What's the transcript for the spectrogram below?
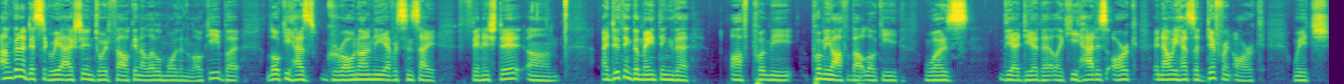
I'm gonna disagree. I actually enjoyed Falcon a little more than Loki, but Loki has grown on me ever since I finished it. Um, I do think the main thing that off put me put me off about Loki was the idea that like he had his arc and now he has a different arc, which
